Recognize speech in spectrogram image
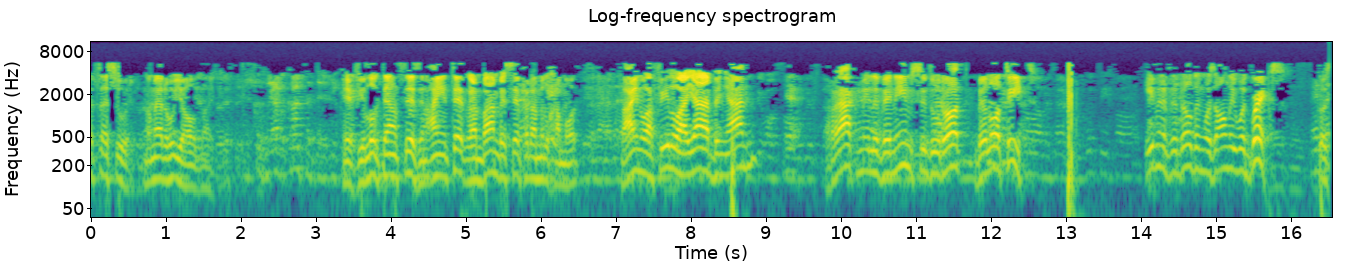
That's asur, no matter who you hold like. Because we have a concept that if you If you look downstairs in Ayin Tet, Rambam בספר המלחמות, והיינו אפילו היה הבניין רק מלבנים סידורות בלא טיט. Even if the building was only with bricks. Because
